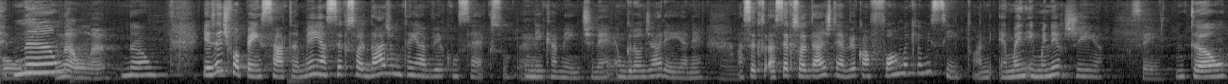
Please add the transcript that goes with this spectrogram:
Ou... Não. Não, né? Não. E a gente for pensar também, a sexualidade não tem a ver com sexo é. unicamente, né? É um grão de areia, né? É. A, sex a, sexualidade tem a ver com a forma que eu me sinto, é uma, é uma energia. Sim. Então,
